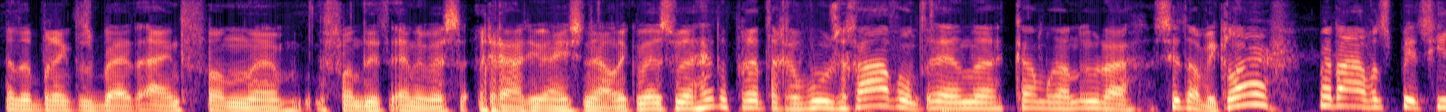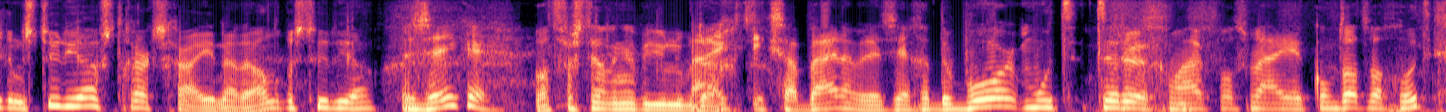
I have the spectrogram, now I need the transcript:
En dat brengt ons bij het eind van, uh, van dit NOS Radio 1 Journaal. Ik wens u een hele prettige woensdagavond. En uh, Cameron Ula zit alweer klaar met de avondspits hier in de studio. Straks ga je naar de andere studio. Zeker. Wat voor stelling hebben jullie Nou, bedacht? ik, ik zou bijna willen zeggen, de boor moet terug. Maar volgens mij eh, komt dat wel goed.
